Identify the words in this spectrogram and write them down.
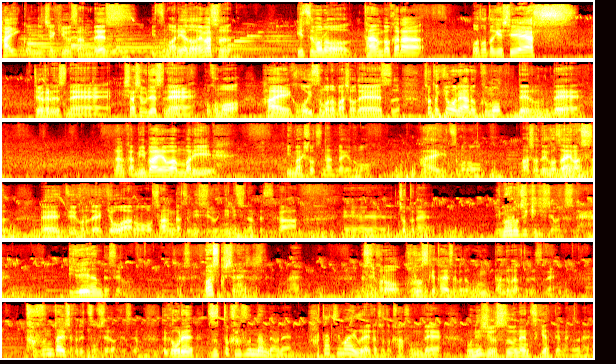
はいこんにちは Q さんです。いつもありがとうございます。いつもの田んぼからお届けしてやす。というわけでですね久しぶりですね。ここもはいここいつもの場所です。ちょっと今日ねあの曇ってるんでなんか見栄えはあんまり今一つなんだけども。はいいつもの場所でございます、えー、ということで今日はあの3月22日なんですが、えー、ちょっとね今の時期にしてはですね異例なんですよ。そうですね。マスクしてないですね。ね別にこの、コロスケ対策でも何でもなくてですね、花粉対策でいつもしてるわけですよ。というか俺、ずっと花粉なんだよね。二十歳前ぐらいからちょっと花粉で、もう二十数年付き合ってんだけどね。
